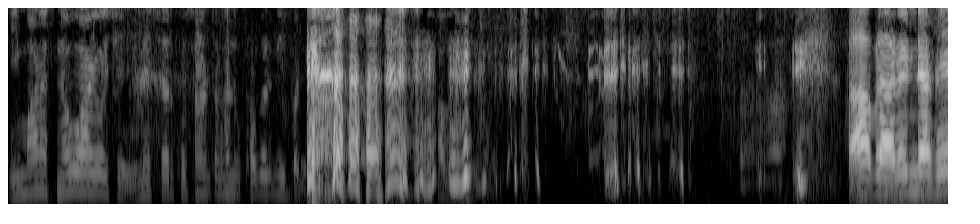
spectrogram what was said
એ માણસ નવો આવ્યો છે એને સરખું સાંટવાનું ખબર નહીં પડે ખબર નહીં પડે. હા આપડે અરંડા છે.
